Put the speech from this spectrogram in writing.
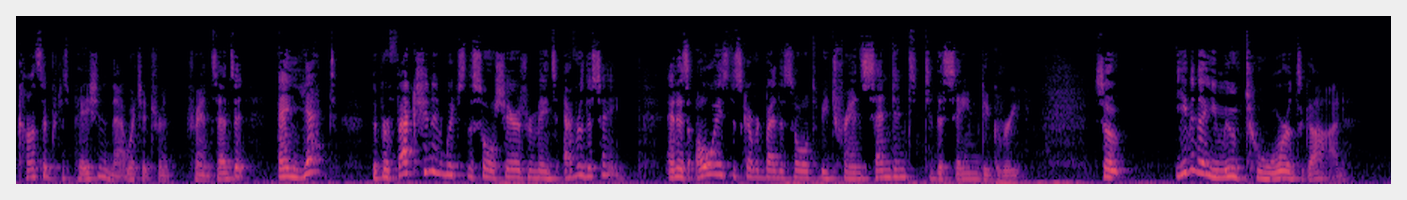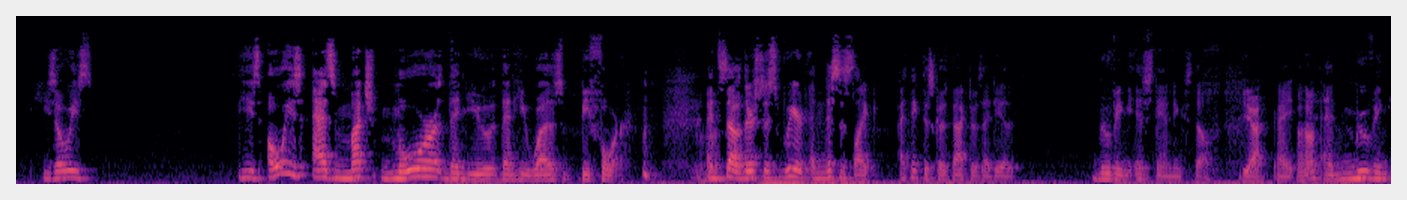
constant participation in that which it tra- transcends it, and yet the perfection in which the soul shares remains ever the same, and is always discovered by the soul to be transcendent to the same degree. So, even though you move towards God, He's always He's always as much more than you than he was before. and so there's this weird, and this is like I think this goes back to his idea that moving is standing still Yeah. right? Uh-huh. And moving,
